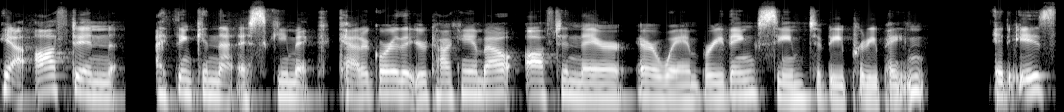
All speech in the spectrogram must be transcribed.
Yeah, often I think in that ischemic category that you're talking about, often their airway and breathing seem to be pretty patent. It is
